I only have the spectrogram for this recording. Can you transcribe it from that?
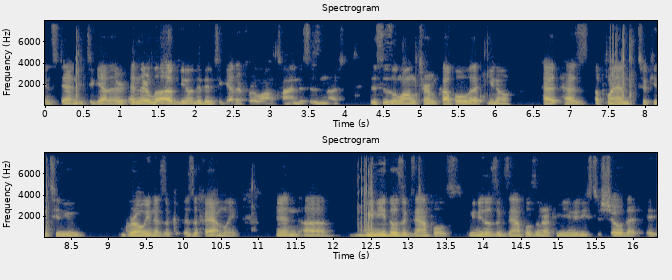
and standing together and their love you know they've been together for a long time. This isn't this is a long-term couple that you know ha, has a plan to continue growing as a as a family. And uh, we need those examples. We need those examples in our communities to show that it,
